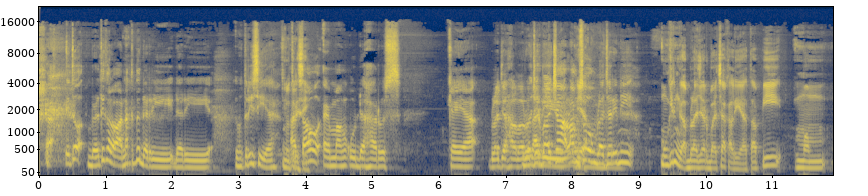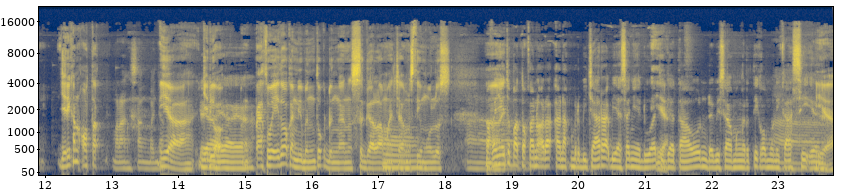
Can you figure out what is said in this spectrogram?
Nah, itu berarti kalau anak itu dari dari nutrisi ya? Nutrisi. Atau emang udah harus kayak Belajar hal baru belajar tadi. baca langsung belajar ini? Mungkin nggak belajar baca kali ya, tapi mem- jadi kan otak Merangsang banyak. Iya, jadi iya, iya. pathway itu akan dibentuk dengan segala macam stimulus. Makanya itu patokan orang anak berbicara biasanya dua Iya. tiga tahun udah bisa mengerti komunikasi ya. Iya.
